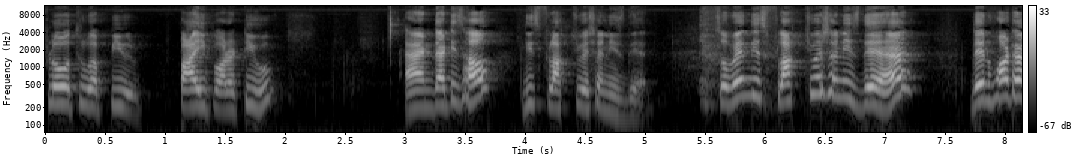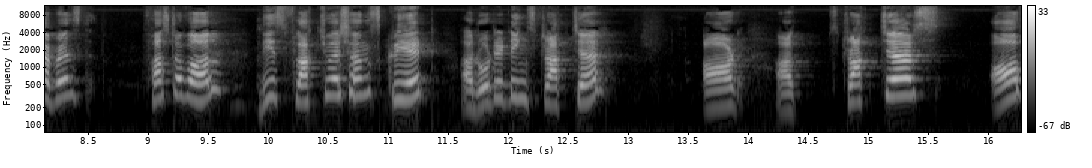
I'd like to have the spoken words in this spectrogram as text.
flow through a pipe or a tube and that is how this fluctuation is there. So when this fluctuation is there then what happens first of all these fluctuations create a rotating structure or uh, structures of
